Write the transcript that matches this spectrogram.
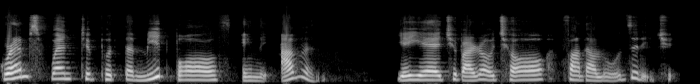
Gramps went to put the meatballs in the oven. 爷爷去把肉球放到炉子里去。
